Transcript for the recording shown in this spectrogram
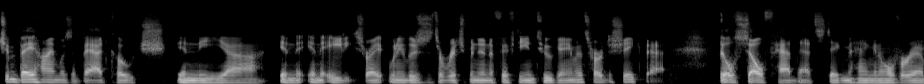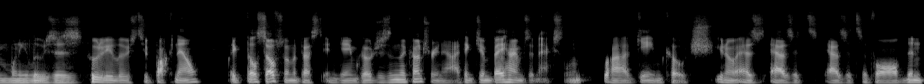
Jim Boeheim was a bad coach in the uh, in the in the eighties, right? When he loses to Richmond in a 15-2 game, it's hard to shake that. Bill Self had that stigma hanging over him when he loses. Who did he lose to? Bucknell. Like Bill Self's one of the best in-game coaches in the country now. I think Jim Boeheim's an excellent uh, game coach. You know, as as it's as it's evolved, and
